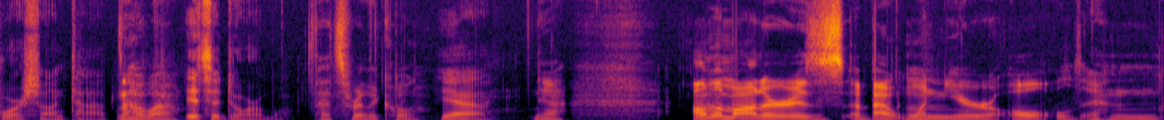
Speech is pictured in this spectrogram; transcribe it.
horse on top. oh, wow. It's adorable. That's really cool. Yeah. Yeah. Alma Mater is about one year old. And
